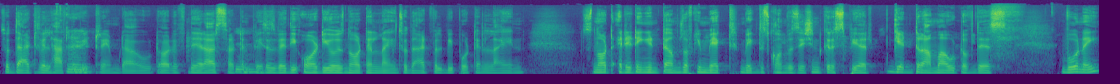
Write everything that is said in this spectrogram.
So that will have right. to be trimmed out. Or if there are certain mm-hmm. places where the audio is not in line, so that will be put in line it's not editing in terms of you make make this conversation crispier get drama out of this वो नहीं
